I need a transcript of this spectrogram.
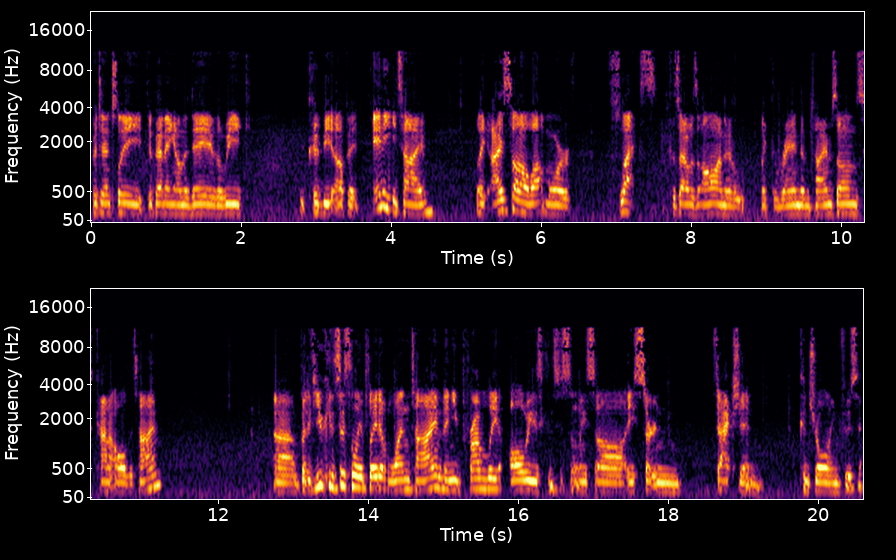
potentially depending on the day of the week, could be up at any time. Like I saw a lot more flex because I was on like random time zones kind of all the time. Uh, but if you consistently played it one time, then you probably always consistently saw a certain faction controlling Fusang.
